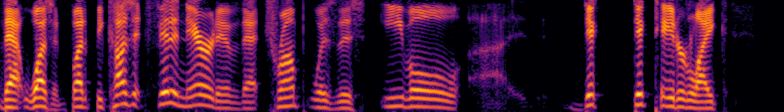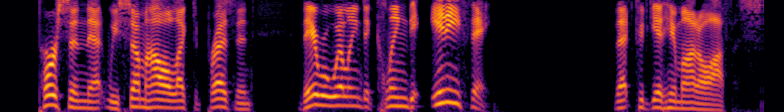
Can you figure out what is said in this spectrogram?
that wasn't. But because it fit a narrative that Trump was this evil, uh, dic- dictator like person that we somehow elected president, they were willing to cling to anything that could get him out of office.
